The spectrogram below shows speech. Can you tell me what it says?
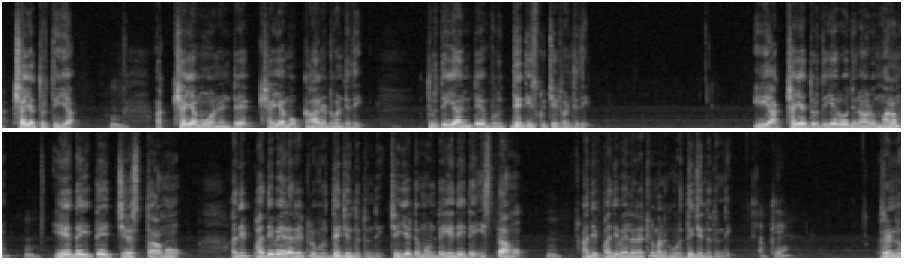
అక్షయ తృతీయ. అక్షయము అని అంటే క్షయము కానటువంటిది. తృతీయ అంటే వృద్ధి తీసుకొచ్చేటువంటిది. ఈ అక్షయ తృతీయ రోజు నాడు మనం ఏదైతే చేస్తామో అది పదివేల రెట్లు వృద్ధి చెందుతుంది. చెయ్యటం అంటే ఏదైతే ఇస్తామో అది పదివేల రెట్లు మనకు వృద్ధి చెందుతుంది. ఓకే. రెండు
